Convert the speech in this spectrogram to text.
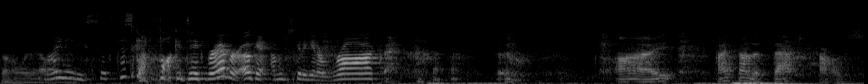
Don't know where the hell. I am. 986. This is going to fucking take forever. Okay, I'm just going to get a rock. I I found a thatch house.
